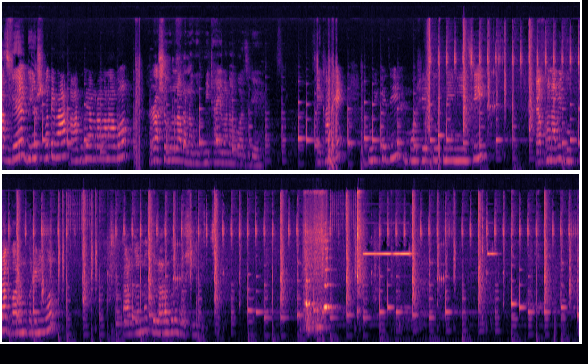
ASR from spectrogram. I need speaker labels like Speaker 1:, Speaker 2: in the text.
Speaker 1: আজকে বৃহস্পতিবার, আজকে আমরা বানাবো রসগোল্লা বানাবো, মিঠাই বানাবো আজকে। এখানে দুই কেজি মসের দুধ নিয়ে নিয়েছি। এখন আমি দুধটা গরম করে নেব। তার জন্য চুলার উপরে বসিয়ে দিচ্ছি।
